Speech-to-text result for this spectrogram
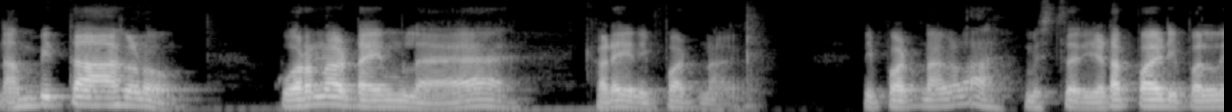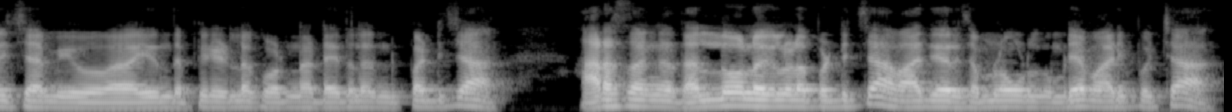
நம்பித்தான் ஆகணும். கொரோனா டைமில் கடையை நிப்பாட்டினாங்க. நிப்பாட்டினாங்களா? மிஸ்டர் எடப்பாடி பழனிசாமி இருந்த பீரியடில் கொரோனா டயத்தில் நிப்பாட்டிச்சா? அரசாங்கம் தல்லோலகளோட பட்டுச்சா? வாத்தியார் சம்பளம் கொடுக்க முடியாமல் ஆடிப்போச்சா?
